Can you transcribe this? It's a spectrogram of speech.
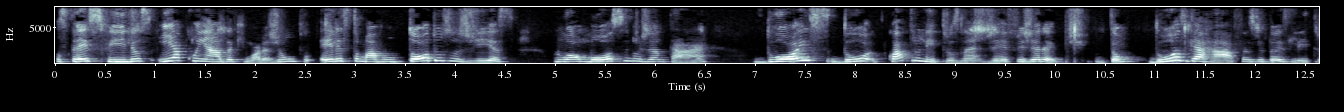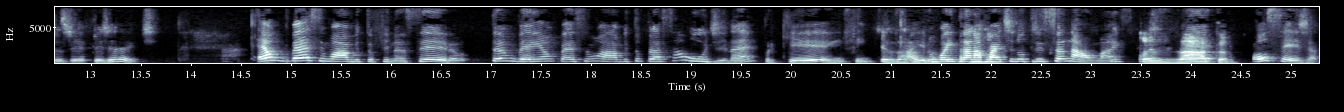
os três filhos e a cunhada que mora junto, eles tomavam todos os dias, no almoço e no jantar, dois, do, 4 litros né, de refrigerante. Então, duas garrafas de 2 litros de refrigerante. É um péssimo hábito financeiro? Também é um péssimo hábito para a saúde, né? Porque, enfim, Exato. aí não vou entrar na parte nutricional, mas. Exato. É, ou seja,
